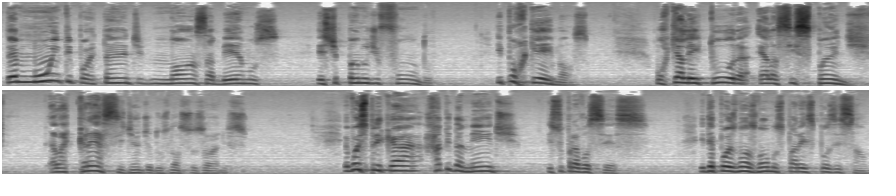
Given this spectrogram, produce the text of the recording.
Então é muito importante nós sabermos este pano de fundo. E por quê, irmãos? Porque a leitura, ela se expande, ela cresce diante dos nossos olhos. Eu vou explicar rapidamente isso para vocês. E depois nós vamos para a exposição.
